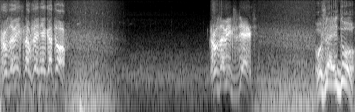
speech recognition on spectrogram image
Грузовик снабжения готов. Грузовик здесь. Уже иду!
